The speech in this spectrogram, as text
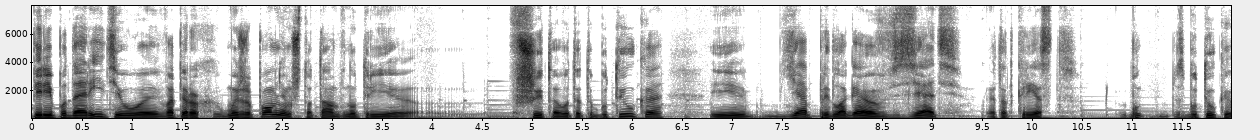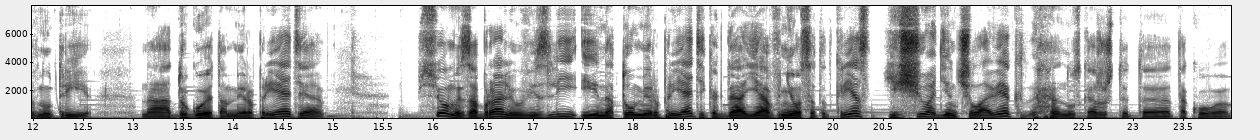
переподарить его. Во-первых, мы же помним, что там внутри вшита вот эта бутылка. И я предлагаю взять этот крест с бутылкой внутри на другое там мероприятие. Все, мы забрали, увезли, и на том мероприятии, когда я внес этот крест, еще один человек, ну скажу, что это такого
